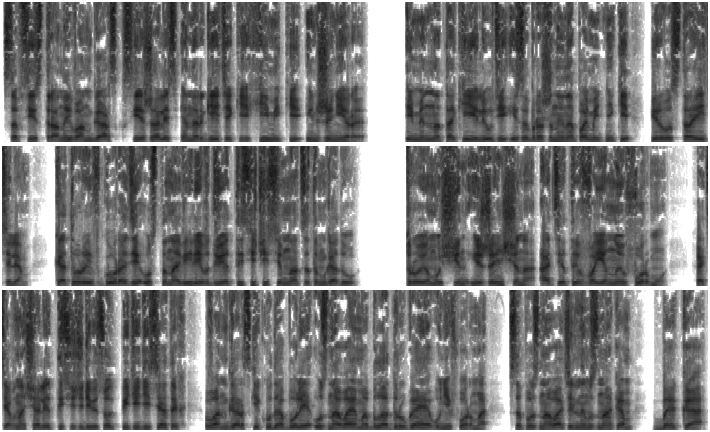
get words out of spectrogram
Со всей страны в Ангарск съезжались энергетики, химики, инженеры. Именно такие люди изображены на памятнике первостроителям, который в городе установили в 2017 году. Трое мужчин и женщина одеты в военную форму, хотя в начале 1950-х в Ангарске куда более узнаваема была другая униформа с опознавательным знаком БК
